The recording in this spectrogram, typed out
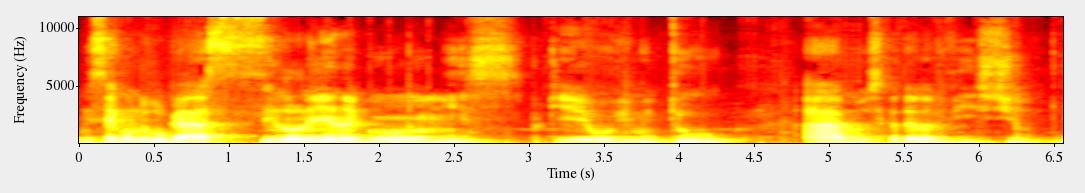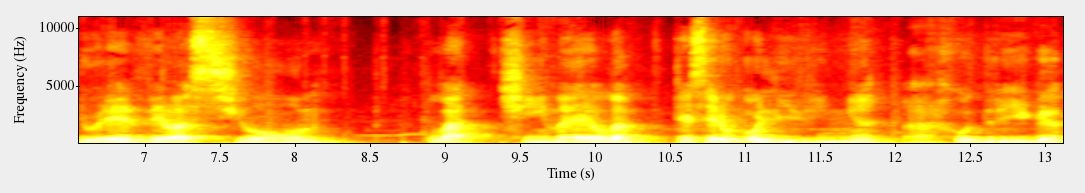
Em segundo lugar, Selena Gomes, porque eu ouvi muito a música dela Vício, do Revelación Latina, ela. Terceiro, Olivinha, a Rodriga.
